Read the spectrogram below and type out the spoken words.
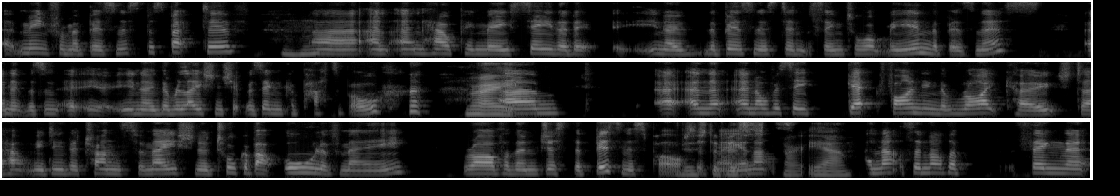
at me from a business perspective, Mhm. uh, and and helping me see that it, you know, the business didn't seem to want me in the business, and it was, an, you know, the relationship was incompatible. Right. um, and and obviously get finding the right coach to help me do the transformation and talk about all of me rather than just the business part Just of me and that's part. Yeah. and that's another thing that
